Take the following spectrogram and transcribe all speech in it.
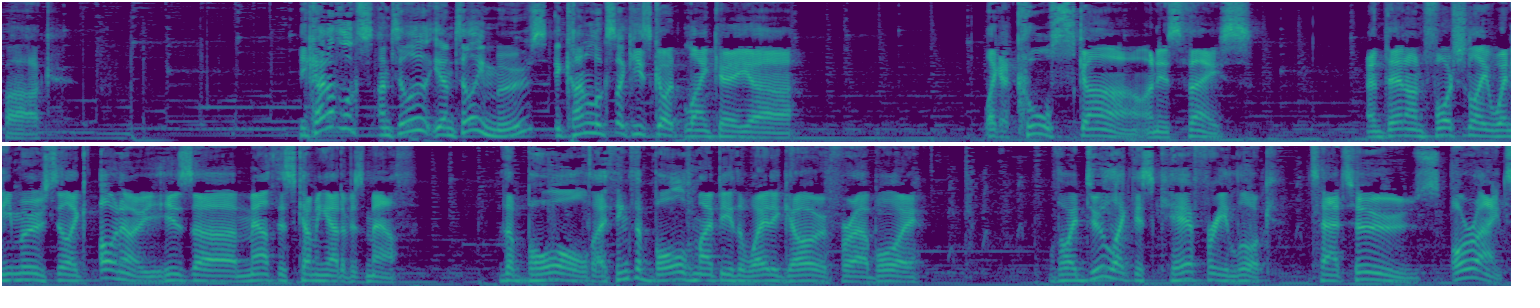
Fuck. He kind of looks until until he moves. It kind of looks like he's got like a uh, like a cool scar on his face. And then, unfortunately, when he moves, they're like, "Oh no, his uh, mouth is coming out of his mouth." The bald. I think the bald might be the way to go for our boy. Although I do like this carefree look. Tattoos. All right,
